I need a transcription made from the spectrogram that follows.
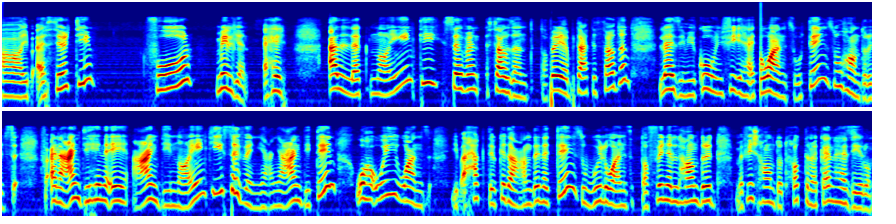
آه يبقى 34 مليون أهي. قال لك 97000 طب هي بتاعت ال thousand لازم يكون فيها ones و tens و hundreds فأنا عندي هنا إيه؟ عندي 97 يعني عندي 10 ones. يبقى هكتب كده عندنا ال tens وال ones. طب فين ال hundred مفيش hundred حط مكانها zero.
